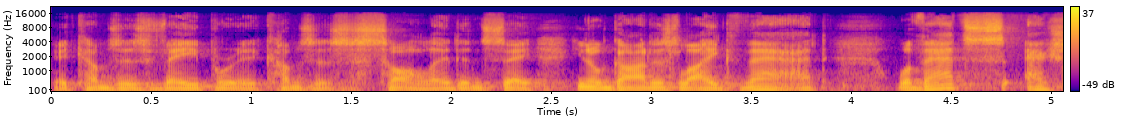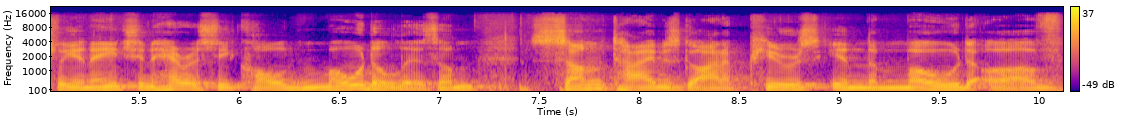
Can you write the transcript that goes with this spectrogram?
it comes as vapor, it comes as solid, and say, you know, God is like that. Well, that's actually an ancient heresy called modalism. Sometimes God appears in the mode of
